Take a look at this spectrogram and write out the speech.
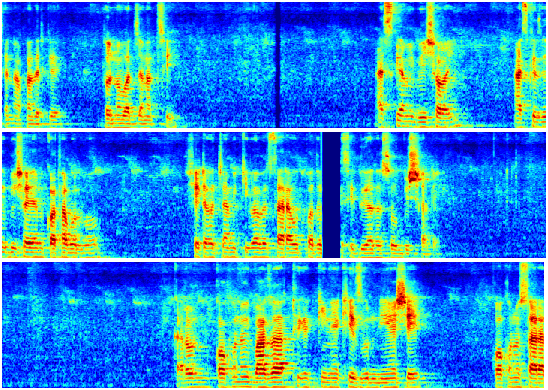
দেখছেন আপনাদেরকে ধন্যবাদ জানাচ্ছি। আজকে আমি বিষয়, আজকে যে বিষয়ে আমি কথা বলব, সেটা হচ্ছে আমি কীভাবে চারা উৎপাদন করেছি দুই হাজার চব্বিশ সালে। কারণ কখনোই বাজার থেকে কিনে খেজুর নিয়ে এসে কখনো চারা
